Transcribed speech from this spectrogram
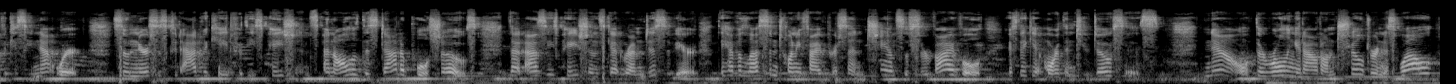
Advocacy Network so nurses could advocate for these patients. And all of this data pool shows that as these patients get remdesivir, they have a less than 25% chance of survival if they get more than two doses. Now they're rolling it out on children as well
